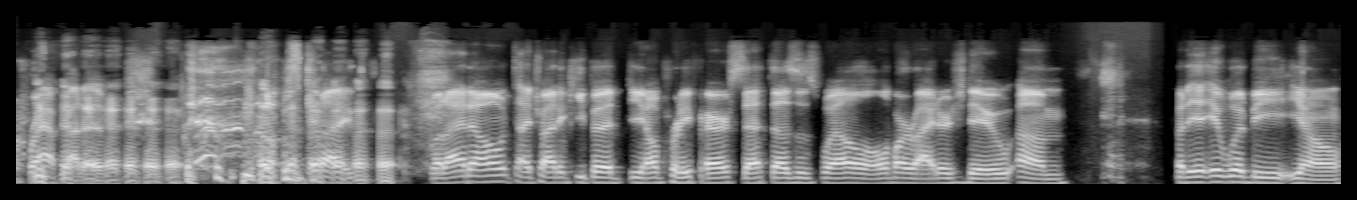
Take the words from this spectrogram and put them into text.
crap out of those guys, but I don't. I try to keep it you know pretty fair. Seth does as well. All of our writers do. Um, but it, it would be you know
